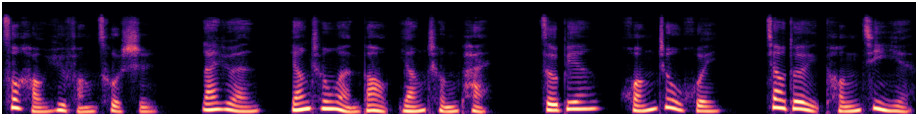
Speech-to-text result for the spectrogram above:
做好预防措施。来源：羊城晚报羊城派，责编：黄昼辉，校对：彭继业。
